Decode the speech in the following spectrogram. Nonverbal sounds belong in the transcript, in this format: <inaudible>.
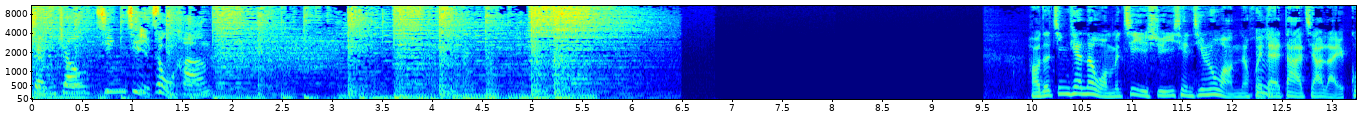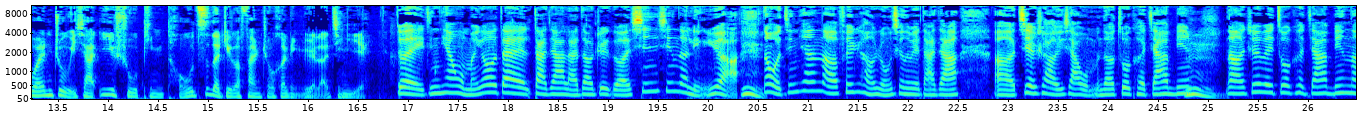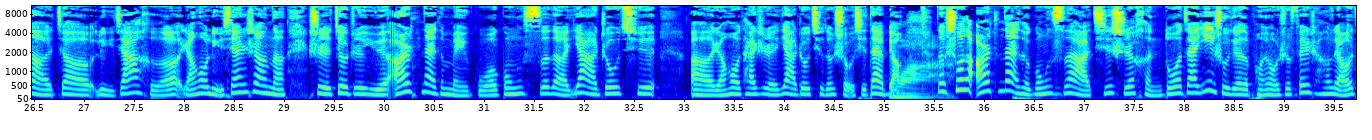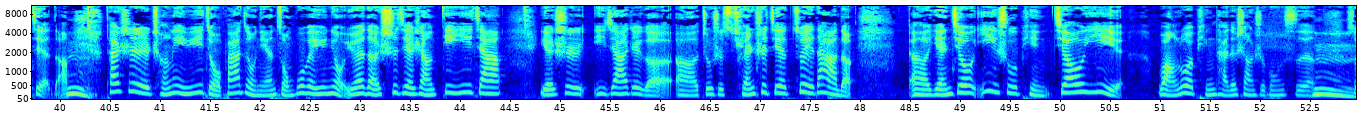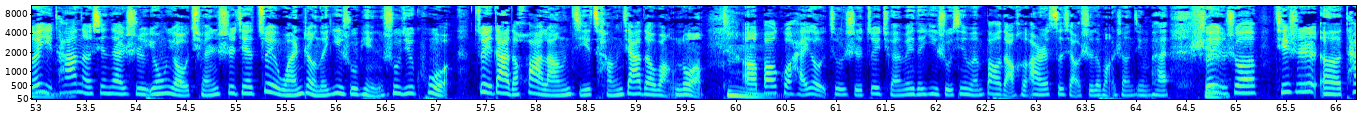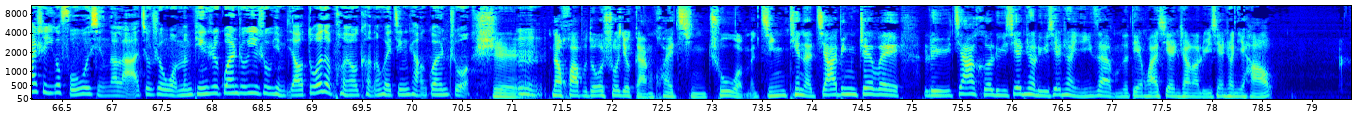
神州经济纵横。好的，今天呢，我们继续一线金融网呢，会带大家来关注一下艺术品投资的这个范畴和领域了。敬业，对，今天我们又带大家来到这个新兴的领域啊。嗯那我今天呢，非常荣幸的为大家呃介绍一下我们的做客嘉宾。嗯那这位做客嘉宾呢叫吕家和，然后吕先生呢是就职于 ArtNet 美国公司的亚洲区，呃，然后他是亚洲区的首席代表。那说到 ArtNet 公司啊，其实很多在艺术界的朋友是非常了解的。嗯它是成立于一九八九年，总部位于纽约的世界上第一家，也是一家这个呃，就是全世界最大的，呃，研究艺术品交易网络平台的上市公司。嗯，所以它呢，现在是拥有全世界最完整的艺术品数据库、最大的画廊及藏家的网络，嗯呃，包括还有就是最权威的艺术新闻报道和二十四小时的网上竞拍。所以说，其实呃，它是一个服务型的啦，就是我们平时关注艺术品比较多的朋友可能会经常关注。是，嗯那话不多说，就赶快请出我们今天的嘉宾，这位吕家和吕先生。吕先生已经在我们的电话线上了，吕先生你好。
